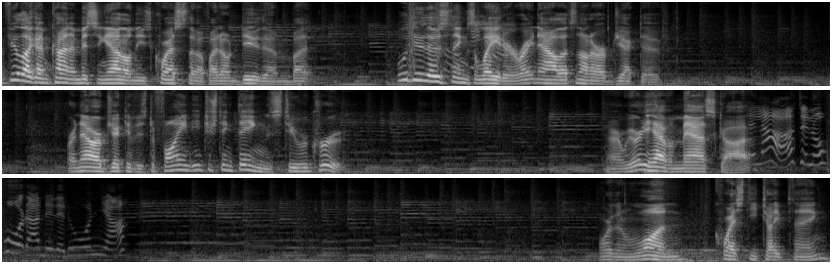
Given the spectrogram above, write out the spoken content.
I feel like I'm kind of missing out on these quests, though, if I don't do them, but... We'll do those things later. Right now, that's not our objective. Right now, our objective is to find interesting things to recruit. Alright, we already have a mascot. More than one questy type thing.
